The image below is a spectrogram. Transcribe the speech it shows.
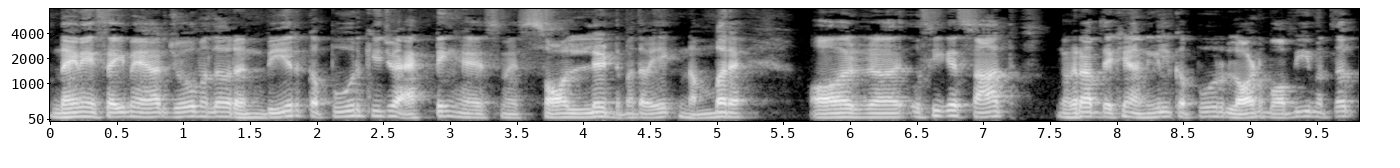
नहीं नहीं, सही में यार, जो मतलब रणबीर कपूर की जो एक्टिंग है इसमें सॉलिड मतलब एक नंबर है। और उसी के साथ अगर आप देखें अनिल कपूर, लॉर्ड बॉबी मतलब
